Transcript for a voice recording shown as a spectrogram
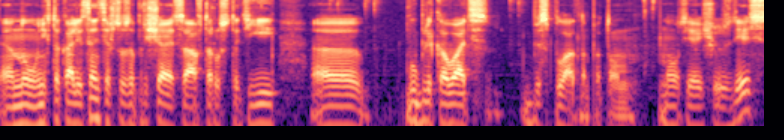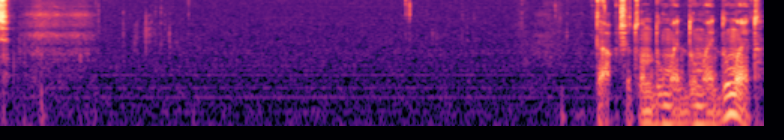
Э, ну, у них такая лицензия, что запрещается автору статьи э, публиковать бесплатно потом. Ну, вот я ищу здесь. Так, что-то он думает, думает, думает.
